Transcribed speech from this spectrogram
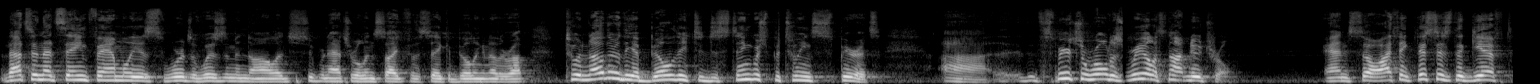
That's in that same family as words of wisdom and knowledge, supernatural insight for the sake of building another up. To another, the ability to distinguish between spirits uh, the spiritual world is real, it's not neutral. And so I think this is the gift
